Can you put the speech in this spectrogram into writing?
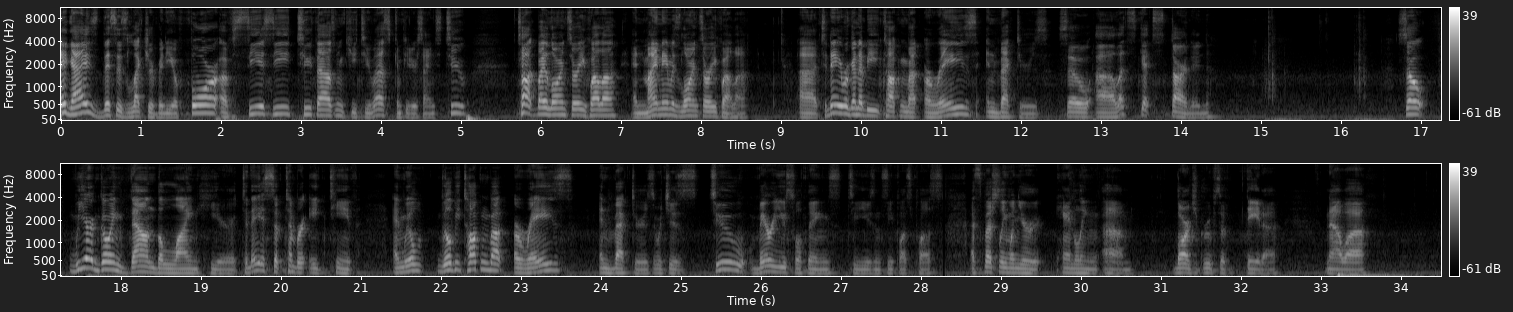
Hey guys, this is lecture video 4 of CSE 2000 Q2S Computer Science 2, taught by Lawrence Orijuela, and my name is Lawrence Orijuela. Uh, today we're going to be talking about arrays and vectors, so uh, let's get started. So, we are going down the line here. Today is September 18th, and we'll, we'll be talking about arrays and vectors, which is two very useful things to use in C++, especially when you're handling um, large groups of data. Now, uh,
